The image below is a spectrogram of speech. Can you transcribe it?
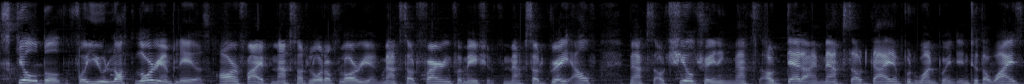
Skill build for you Lothlorien players. R5, max out Lord of Lorien, max out firing formation, max out Grey Elf, max out shield training, max out Deadeye, max out guide and put one point into the wise.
